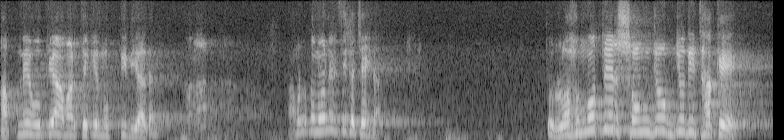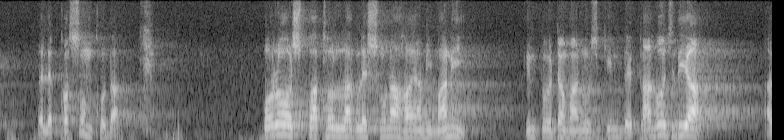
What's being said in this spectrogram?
আপনি ওকে আমার থেকে মুক্তি দিয়া দেন। আমরা তো মনের থেকে চাই না। তো রহমতের সংযোগ যদি থাকে, তাহলে কসম খোদা, পরশ পাথর লাগলে শোনা হয় আমি মানি, কিন্তু এটা মানুষ কিনবে কাগজ দিয়া, আর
